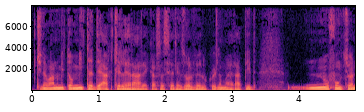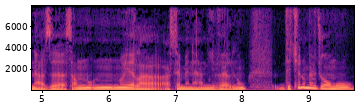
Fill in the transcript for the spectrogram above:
cineva a numit o mită de accelerare ca să se rezolve lucrurile mai rapid, nu funcționează sau nu, nu e la asemenea nivel, nu? De ce nu merge omul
